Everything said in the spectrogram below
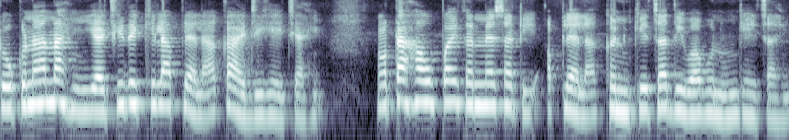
टोकणार नाही याची देखील आपल्याला काळजी घ्यायची आहे. आता हा उपाय करण्यासाठी आपल्याला कणकेचा दिवा बनवून घ्यायचा आहे.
